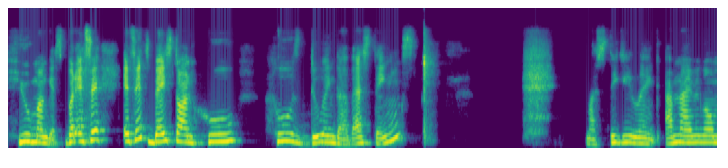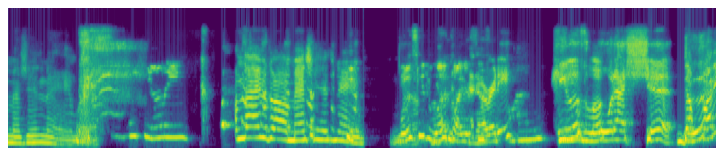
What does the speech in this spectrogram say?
humongous. But if it if it's based on who who's doing the best things? My sneaky link. I'm not even gonna mention his name, bro. Link. I'm not even gonna mention his name. What does he look like? Is And he already? He, He looks looks- old as shit. The dude. funny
